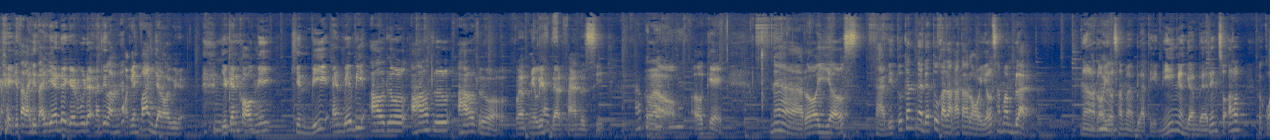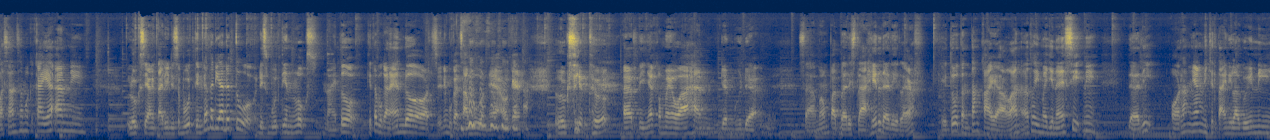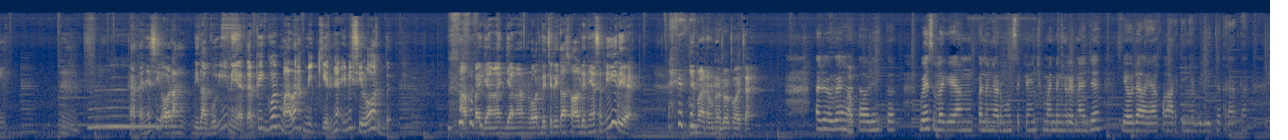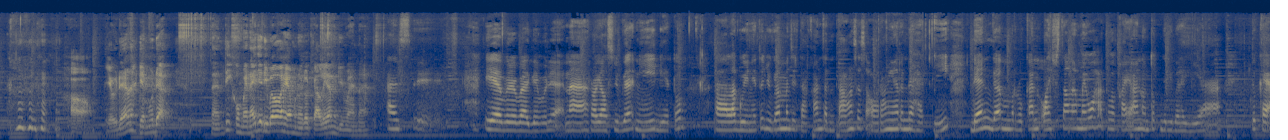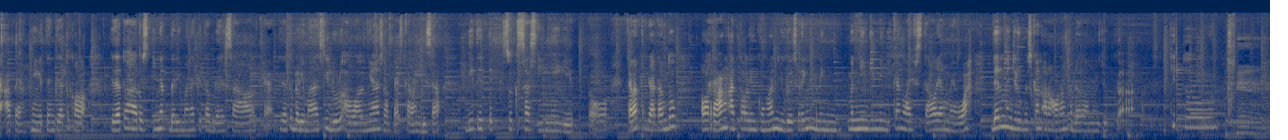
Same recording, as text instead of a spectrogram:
Oke, kita lanjut aja deh, Gen Muda. Nanti lang makin panjang lagunya. You can call me Kin B and baby I'll rule, I'll rule, I'll rule. Let me live that fantasy. Artinya? oke. Nah, royals tadi tuh kan ada tuh kata-kata royal sama blood. Nah, royal sama blood ini ngegambarin soal kekuasaan sama kekayaan nih. Looks yang tadi disebutin kan tadi ada tuh disebutin looks. Nah itu kita bukan endorse, ini bukan sabun ya, oke? Looks itu artinya kemewahan gen muda. Sama empat baris lahir dari left itu tentang khayalan atau imajinasi nih dari orang yang diceritain di lagu ini. Katanya sih orang di lagu ini ya, tapi gue malah mikirnya ini si Lord. Apa jangan-jangan Lord cerita soal dirinya sendiri ya? Gimana menurut lo, Cah? aduh gue nggak tahu deh itu. Gue sebagai yang pendengar musik yang cuma dengerin aja, ya udah lah ya kalau artinya begitu ternyata. Oh, ya udahlah game muda. Nanti komen aja di bawah ya menurut kalian gimana. Asik. Iya berbagai muda. Nah Royals juga nih dia tuh uh, lagu ini tuh juga menceritakan tentang seseorang yang rendah hati dan gak memerlukan lifestyle yang mewah atau kekayaan untuk menjadi bahagia. Itu kayak apa ya? Ngingetin kita tuh kalau kita tuh harus ingat dari mana kita berasal. Kayak kita tuh dari mana sih dulu awalnya sampai sekarang bisa di titik sukses ini gitu. Karena terkadang tuh orang atau lingkungan juga sering mening- meninggi-ninggikan lifestyle yang mewah dan menjerumuskan orang-orang ke dalamnya juga gitu Hmm,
